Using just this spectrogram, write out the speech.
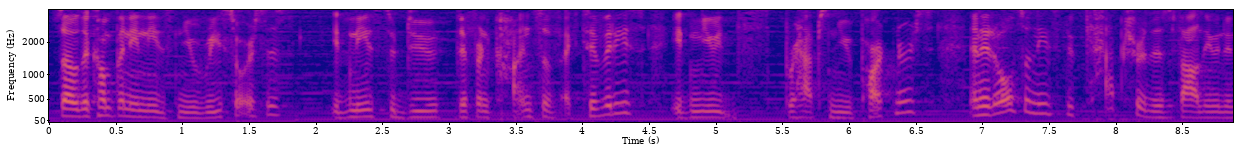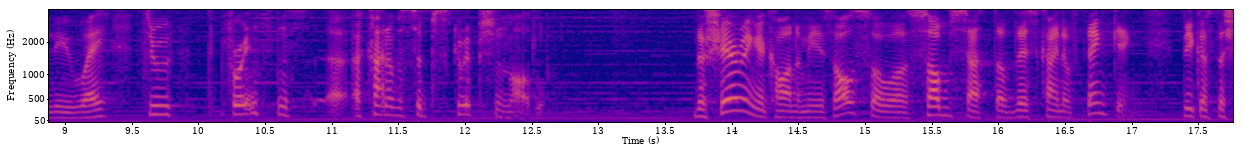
So the company needs new resources, it needs to do different kinds of activities. It needs perhaps new partners. And it also needs to capture this value in a new way through, for instance, a, kind of a subscription model. The sharing economy is also a subset of this kind of thinking because the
